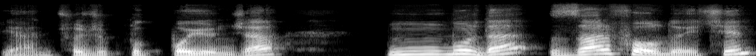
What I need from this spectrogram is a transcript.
yani çocukluk boyunca. Hmm, burada zarf olduğu için,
